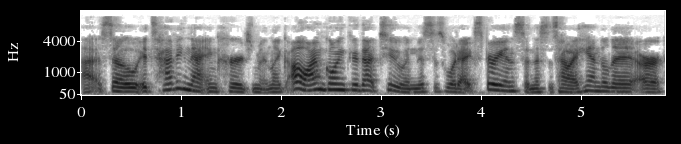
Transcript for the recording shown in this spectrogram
Uh, so it's having that encouragement, like, oh, I'm going through that too, and this is what I experienced, and this is how I handled it, or,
